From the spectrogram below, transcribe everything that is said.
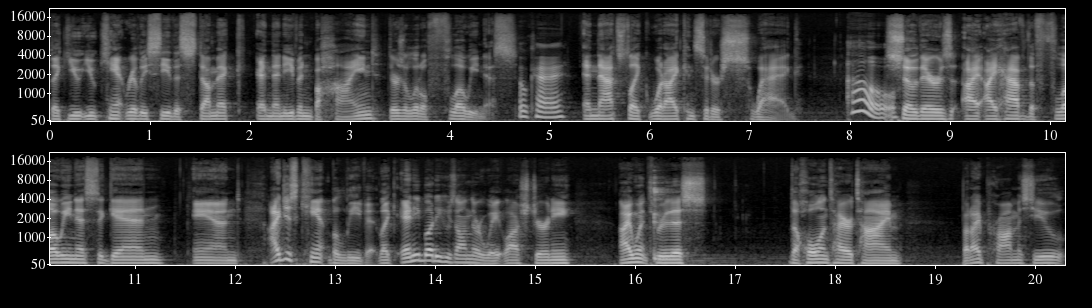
Like you, you can't really see the stomach. And then even behind, there's a little flowiness. Okay. And that's like what I consider swag. Oh. So there's I, I have the flowiness again and I just can't believe it. Like anybody who's on their weight loss journey, I went through this the whole entire time, but I promise you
